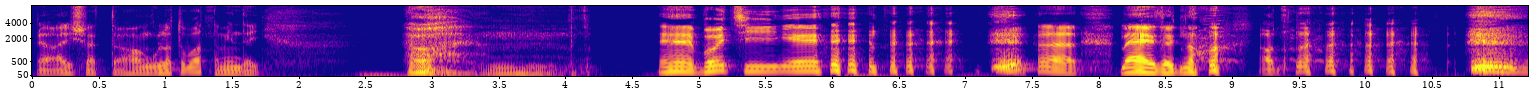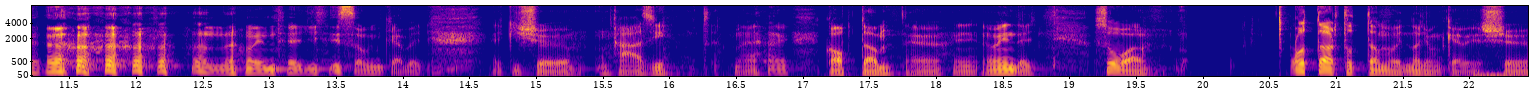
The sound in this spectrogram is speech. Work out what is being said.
el is vette a hangulatomat, na mindegy. Eh, bocsi. Eh. Mehet, hogy na, na mindegy, iszom inkább egy, egy kis uh, házi, kaptam, uh, mindegy. Szóval ott tartottam, hogy nagyon kevés uh,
